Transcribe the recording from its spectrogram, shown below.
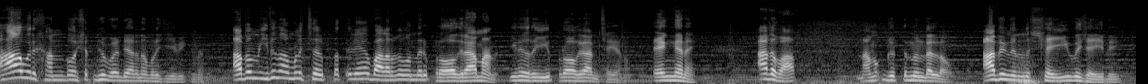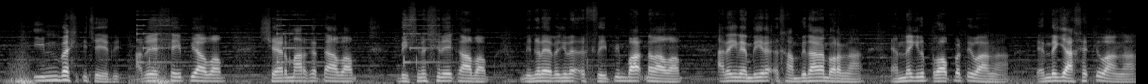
ആ ഒരു സന്തോഷത്തിന് വേണ്ടിയാണ് നമ്മൾ ജീവിക്കുന്നത്. അപ്പം ഇത് നമ്മൾ ചെറുപ്പത്തിലേ വളർന്നു വന്നൊരു പ്രോഗ്രാമാണ് ഇത് റീപ്രോഗ്രാം ചെയ്യണം. എങ്ങനെ? അഥവാ നമുക്ക് കിട്ടുന്നുണ്ടല്ലോ. അതിൽ നിന്ന് സേവ് ചെയ്ത് ഇൻവെസ്റ്റ് ചെയ്ത് അത് എസ് ഐ പി ആവാം ഷെയർ മാർക്കറ്റ് ആവാം ബിസിനസ്സിലേക്കാവാം നിങ്ങൾ ഏതെങ്കിലും സ്ലീപ്പിംഗ് പാർട്ട്ണർ ആവാം അല്ലെങ്കിൽ എന്തെങ്കിലും സംവിധാനം തുടങ്ങാം എന്തെങ്കിലും പ്രോപ്പർട്ടി വാങ്ങാം എന്തെങ്കിലും അസറ്റ് വാങ്ങാം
